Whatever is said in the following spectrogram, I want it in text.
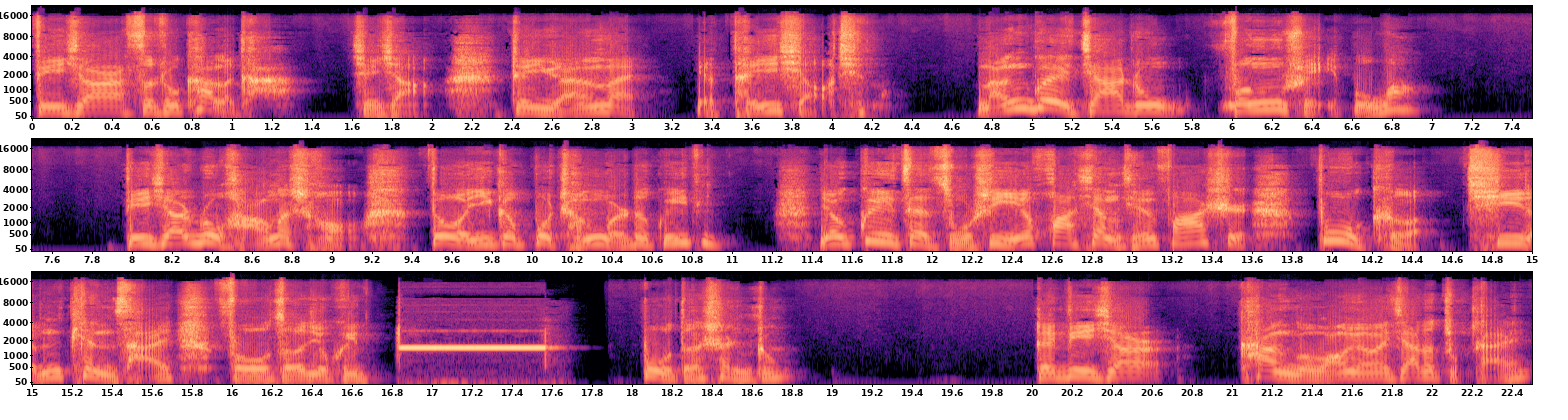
地仙儿四处看了看，心想：这员外也忒小气了，难怪家中风水不旺。地仙入行的时候都有一个不成文的规定，要跪在祖师爷画像前发誓，不可欺人骗财，否则就会 不得善终。这地仙儿。看过王员外家的祖宅，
